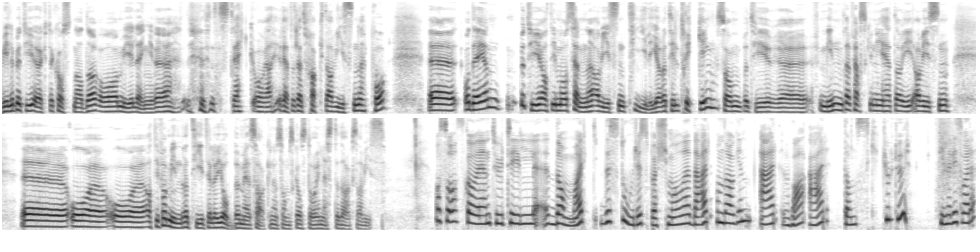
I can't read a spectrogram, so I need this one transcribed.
ville bety økte kostnader og mye lengre strekk og rett og slett frakte avisene på. Eh, og det igjen betyr at de må sende avisen tidligere til trykking, som betyr mindre ferske nyheter i avisen. Og, og at de får mindre tid til å jobbe med sakene som skal stå i neste dags avis. Og så skal vi en tur til Danmark. Det store spørsmålet der om dagen er hva er dansk kultur? Finner de svaret?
